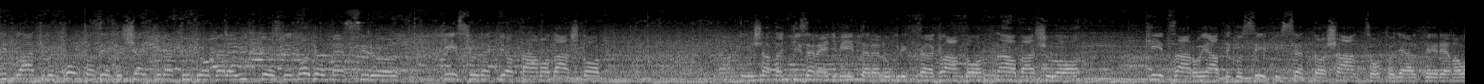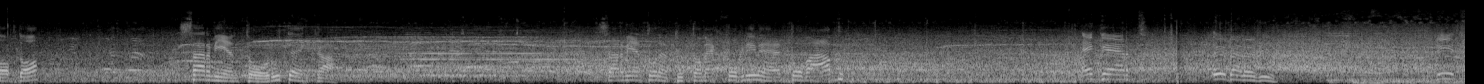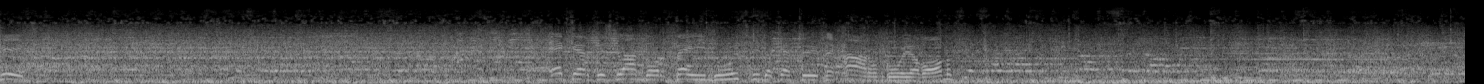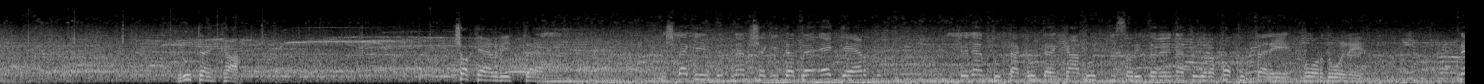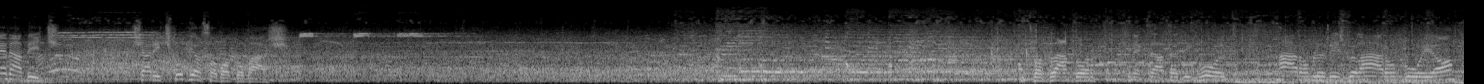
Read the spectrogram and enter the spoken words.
Itt látjuk, hogy pont azért, hogy senki ne tudjon vele ütközni, nagyon messziről készül neki a támadásnak. És hát egy 11 méteren ugrik fel Glandorf, ráadásul a két zárójátékos szét is szedte a sáncot, hogy elférjen a labda. Sarmiento, Rutenka. Sarmiento nem tudta megfogni, mehet tovább. Eggert, ő belövi. 7-7. Eggert és Glandorf beindult, mind a kettőknek három gólja van. Rutenka csak elvitte, és megint nem segített be Eggert, hogy nem tudták Rutenkát úgy kiszorítani, hogy ne tudjon a kapu felé fordulni. Nenadic, Saric fogja a szabaddobás. Itt van Glandor, akinek tehát eddig volt három lövésből három gólja.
